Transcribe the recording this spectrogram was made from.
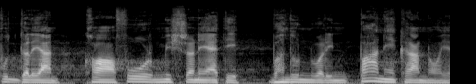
පුද්ගලයන් කාෆූර් මිශ්‍රණය ඇති බඳුන්වලින් පානය කරන්නෝය.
